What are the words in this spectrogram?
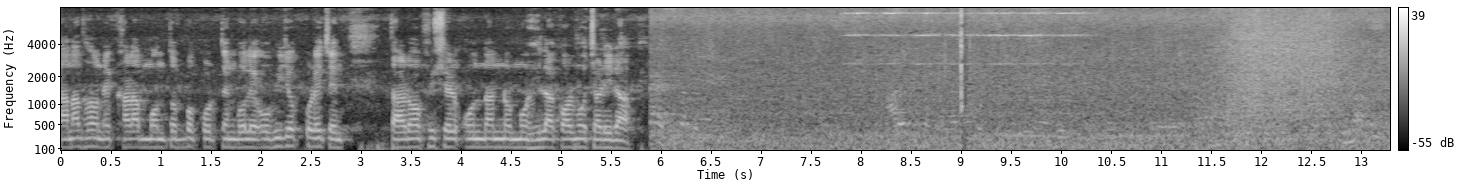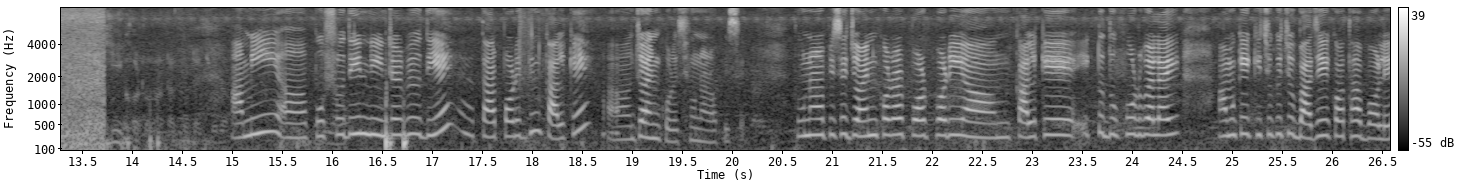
নানা ধরনের খারাপ মন্তব্য করতেন বলে অভিযোগ করেছেন তার অফিসের অন্যান্য মহিলা কর্মচারীরা কি ঘটনাটা ঘটেছিল আমি পরশু দিন ইন্টারভিউ দিয়ে তারপরের দিন কালকে জয়েন করেছি ওনার অফিসে তো ওনার অফিসে জয়েন করার পর পরই কালকে একটু দুপুরবেলায় আমাকে কিছু কিছু বাজে কথা বলে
